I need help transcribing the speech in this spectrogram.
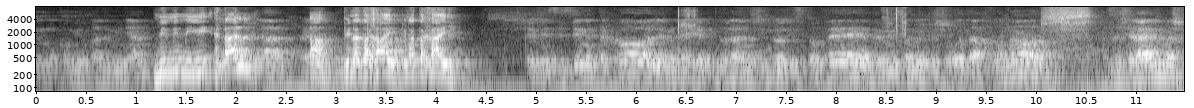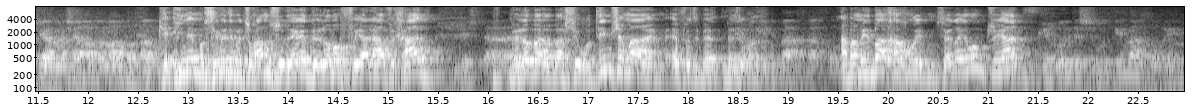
מקום מיוחד למניין? מי, מי, מי? אלעל? אלעל. אה, פינת החי, פינת החי. שמזיזים את הכל, הם יגידו לאנשים לא להסתובב, הם יפנו את השורות האחרונות. אז השאלה אם זה משפיע על מה שהרב אמר בפעם. כן, אם הם עושים את זה בצורה מסודרת ולא מפריע לאף אחד. ולא בשירותים שם, איפה זה, באזור... במטבח אה, האחורי. במטבח האחורי, בסדר גמור, מצוין. יסגרו את השירותים האחוריים.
